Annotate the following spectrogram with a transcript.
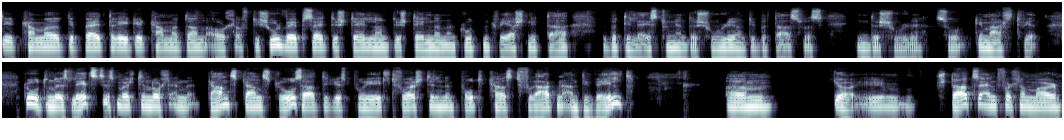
Die, kann man, die Beiträge kann man dann auch auf die Schulwebseite stellen und die stellen dann einen guten Querschnitt dar über die Leistungen der Schule und über das, was in der Schule so gemacht wird. Gut, und als letztes möchte ich noch ein ganz, ganz großartiges Projekt vorstellen, den Podcast Fragen an die Welt. Ähm, ja, ich starte einfach einmal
